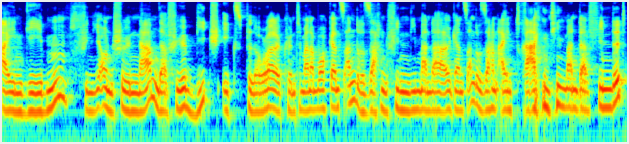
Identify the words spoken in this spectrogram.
eingeben. Finde ich auch einen schönen Namen dafür, Beach Explorer. Da könnte man aber auch ganz andere Sachen finden, die man da, ganz andere Sachen eintragen, die man da findet.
